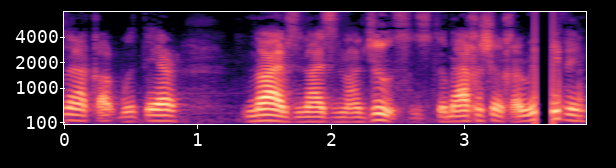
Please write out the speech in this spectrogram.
they're not cut with their knives, the knives are not Jews. It's the Machash and Charivin,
